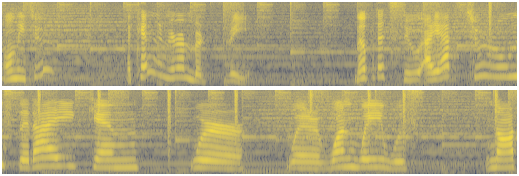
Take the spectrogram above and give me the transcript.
Only two? I can't remember three. Nope, that's two. I have two rooms that I can... Where, where one way was not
